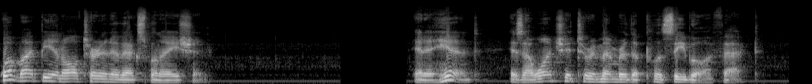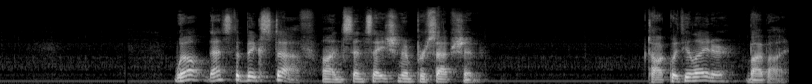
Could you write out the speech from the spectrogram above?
what might be an alternative explanation? And a hint is I want you to remember the placebo effect. Well, that's the big stuff on sensation and perception. Talk with you later. Bye bye.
